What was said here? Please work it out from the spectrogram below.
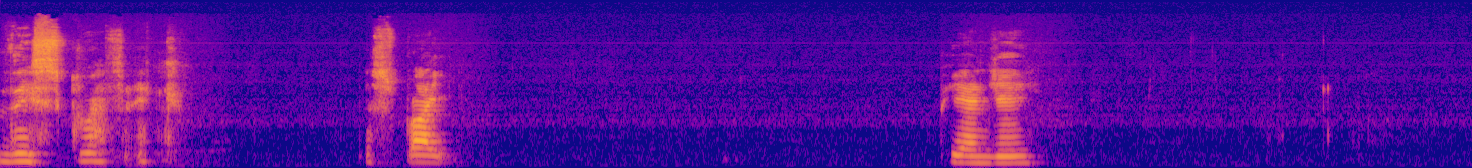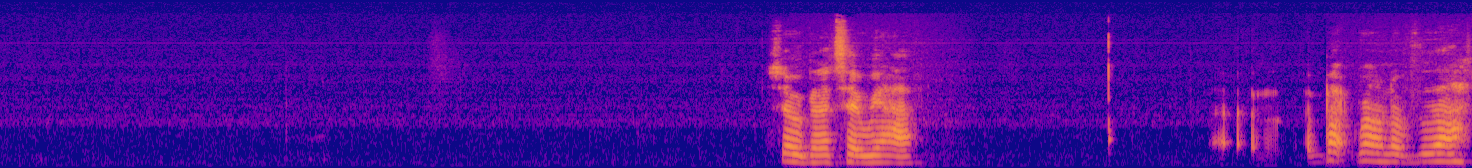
this graphic, the sprite PNG. So we're going to say we have background of that.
